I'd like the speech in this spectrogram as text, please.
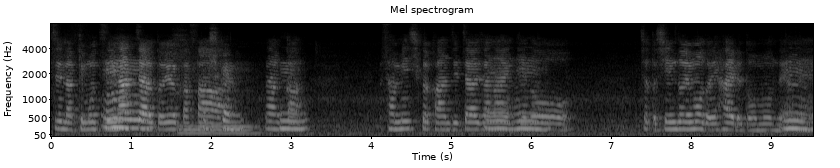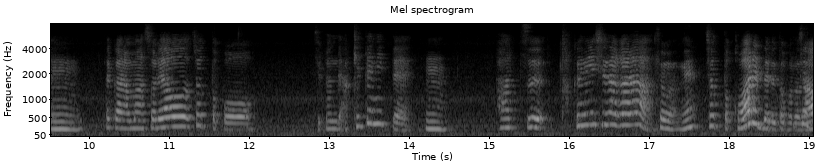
ちな気持ちになっちゃうというかさ、確かに。なんかうん。寂しく感じちゃうじゃないけど、うんちょっとしんどいモードに入ると思うんだうんよね、だからまあそれをちょっとこう自分で開けてみてうんうんパーツ確認しながらそうだね。ちょっと壊れてるところちょっと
